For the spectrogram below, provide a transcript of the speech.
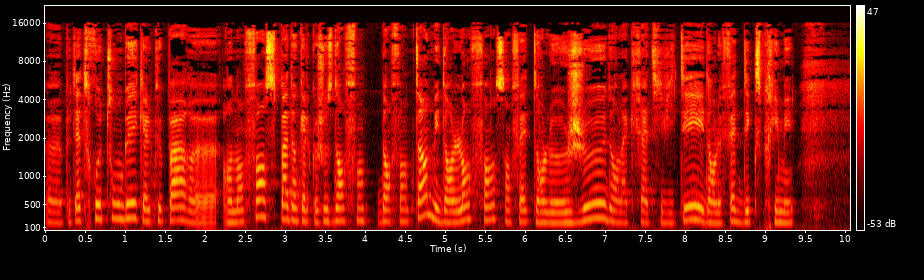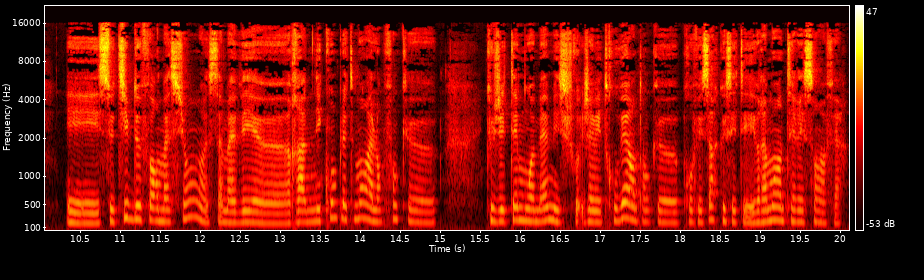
euh, peut-être retomber quelque part euh, en enfance, pas dans quelque chose d'enfantin, mais dans l'enfance en fait, dans le jeu, dans la créativité et dans le fait d'exprimer. Et ce type de formation, ça m'avait euh, ramené complètement à l'enfant que que j'étais moi-même et j'avais trouvé en tant que professeur que c'était vraiment intéressant à faire.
